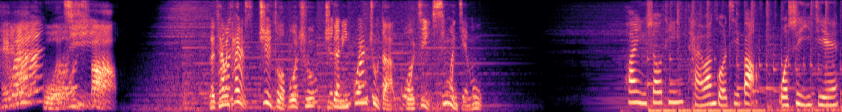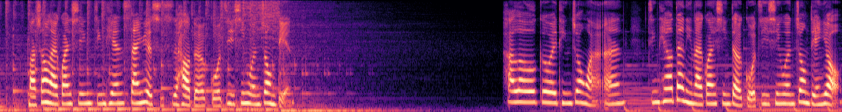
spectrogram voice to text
台湾国际报，The Taiwan Times 制作播出，值得您关注的国际新闻节目。欢迎收听《台湾国际报》，我是怡杰，马上来关心今天三月十四号的国际新闻重点。Hello，各位听众，晚安。今天要带您来关心的国际新闻重点有：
